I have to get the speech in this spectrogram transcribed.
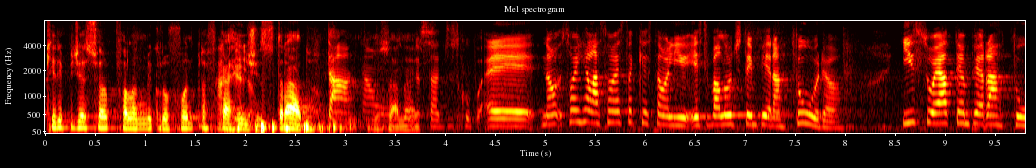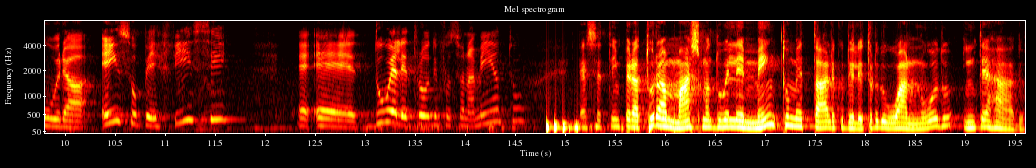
queria pedir a senhora para falar no microfone para ficar ah, registrado. Tá, tá. Nos anais. desculpa. É, não, só em relação a essa questão ali, esse valor de temperatura, isso é a temperatura em superfície é, é, do eletrodo em funcionamento? Essa é a temperatura máxima do elemento metálico do eletrodo, o anodo enterrado.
